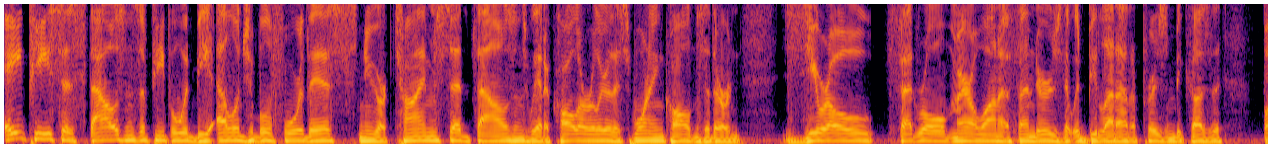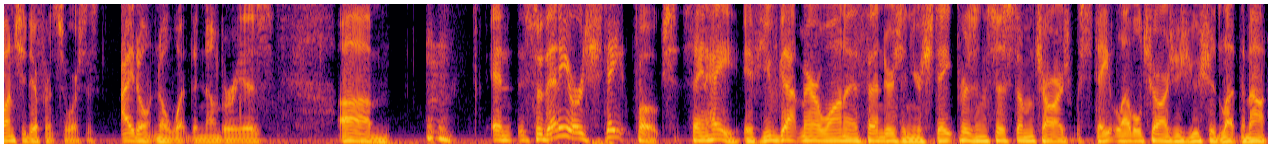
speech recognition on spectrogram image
AP says thousands of people would be eligible for this. New York Times said thousands. We had a caller earlier this morning called and said there are zero federal marijuana offenders that would be let out of prison because of a bunch of different sources. I don't know what the number is. Um, and so then he urged state folks saying, hey, if you've got marijuana offenders in your state prison system charged with state level charges, you should let them out.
